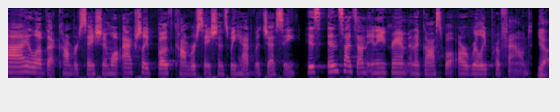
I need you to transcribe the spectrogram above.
I love that conversation. Well, actually, both conversations we had with Jesse. His insights on Enneagram and the gospel are really profound. Yeah,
